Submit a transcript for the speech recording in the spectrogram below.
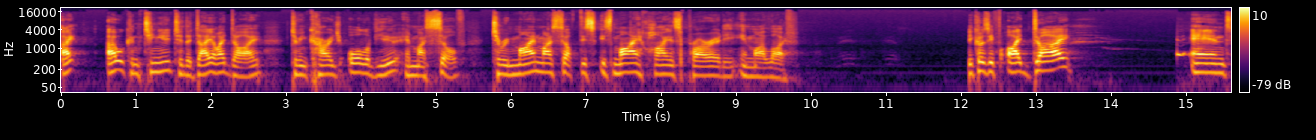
I, I will continue to the day I die to encourage all of you and myself to remind myself this is my highest priority in my life. Because if I die and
